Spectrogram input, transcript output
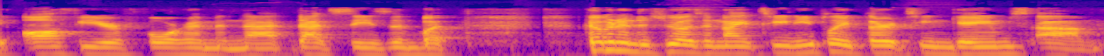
a off year for him in that that season. But Coming into 2019, he played 13 games, um,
